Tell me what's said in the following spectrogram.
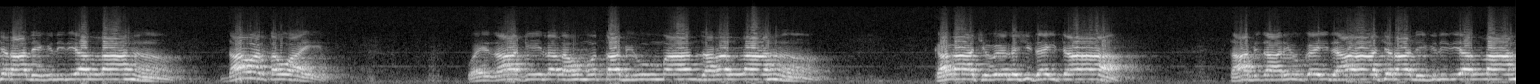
چرا لګلی دی الله دا ورته وای وَإِذَا قِيلَ لَهُمُ اتَّبِعُوا مَا أَنزَلَ اللَّهُ۔ کلا چې ویل شي دایتا تابعداریو کوي دا چرا لګلی دی الله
